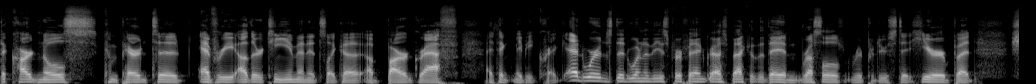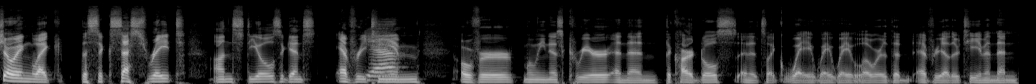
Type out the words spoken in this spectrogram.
the Cardinals compared to every other team, and it's like a, a bar graph. I think maybe Craig Edwards did one of these for Fangraphs back in the day, and Russell reproduced it here, but showing like the success rate on steals against every Yeah. team over Molina's career, and then the Cardinals, and it's like way, way, way lower than every other team, and then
